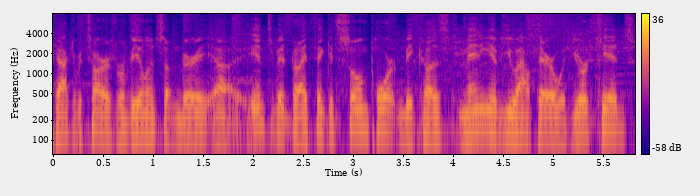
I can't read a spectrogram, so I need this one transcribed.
Dr. Buttar is revealing something very uh, intimate, but I think it's so important because many of you out there with your kids,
